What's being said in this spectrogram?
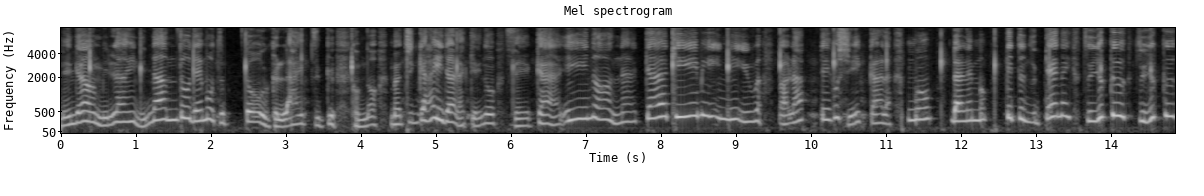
姉が未来に何度でもずっと食らいつくこの間違いだらけの世界の中君には笑ってほしいからもう誰も手続けない。強く強く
